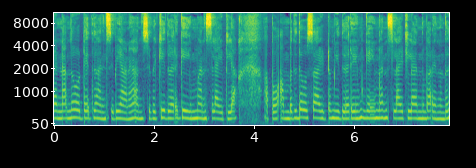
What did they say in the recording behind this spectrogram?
രണ്ടാമത് വോട്ട് ചെയ്തത് അൻസിബിയാണ്. അൻസിബിക്ക് ഇതുവരെ ഗെയിം മനസ്സിലായിട്ടില്ല. അപ്പോൾ അമ്പത് ദിവസമായിട്ടും ഇതുവരെയും ഗെയിം മനസ്സിലായിട്ടില്ല എന്ന് പറയുന്നത്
